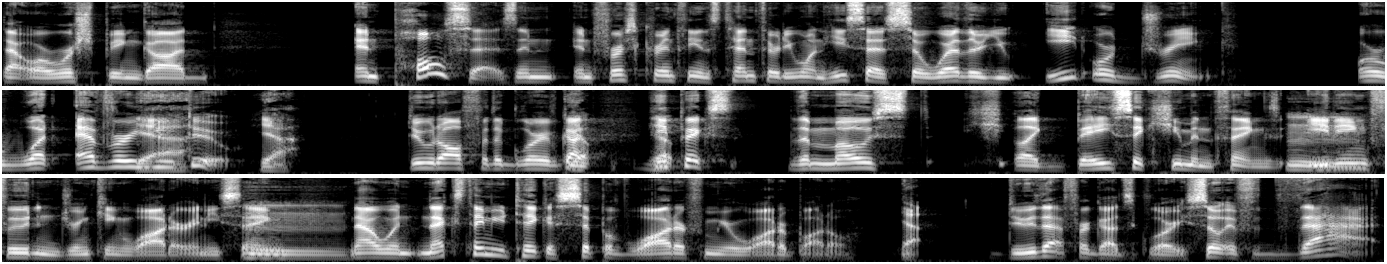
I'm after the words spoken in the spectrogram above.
that are worshiping God? And Paul says in in 1 Corinthians ten thirty one, he says, "So whether you eat or drink, or whatever Yeah. you do, Yeah. Do it all for the glory of God." Yep. He Yep. picks the most like basic human things, Mm. eating food and drinking water, and he's saying, "Now, when next time you take a sip of water from your water bottle, Yeah. do that for God's glory." So if that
